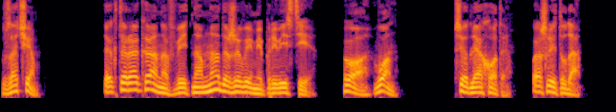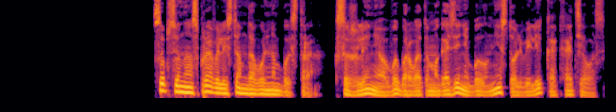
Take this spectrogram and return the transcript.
Зачем? Так тараканов ведь нам надо живыми привести. О, вон. Все для охоты. Пошли туда. Собственно, справились там довольно быстро. К сожалению, выбор в этом магазине был не столь велик, как хотелось.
